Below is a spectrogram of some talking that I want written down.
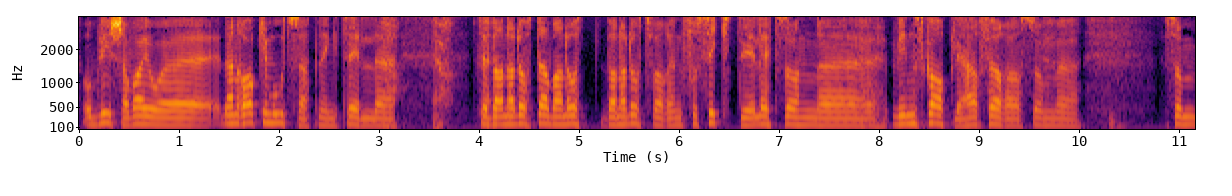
Og Blücher var jo eh, den rake motsetning til ja. Ja til Bernadotte, der Bernadotte, Bernadotte var en forsiktig, litt sånn uh, vitenskapelig hærfører som, uh, som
